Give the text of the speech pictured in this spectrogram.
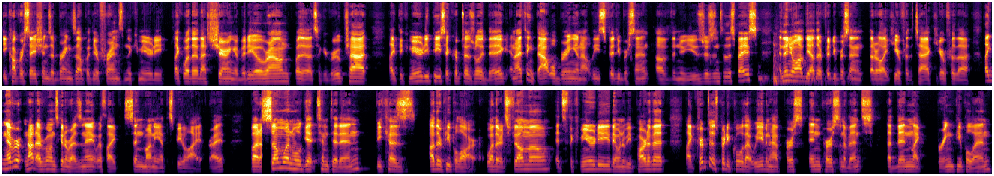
the conversations it brings up with your friends in the community, like whether that's sharing a video around, whether that's like a group chat, like the community piece of crypto is really big. And I think that will bring in at least 50% of the new users into the space. And then you'll have the other 50% that are like here for the tech, here for the like never, not everyone's going to resonate with like send money at the speed of light, right? But someone will get tempted in because other people are, whether it's FOMO, it's the community, they want to be part of it. Like crypto is pretty cool that we even have pers- in-person events that then like bring people in,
